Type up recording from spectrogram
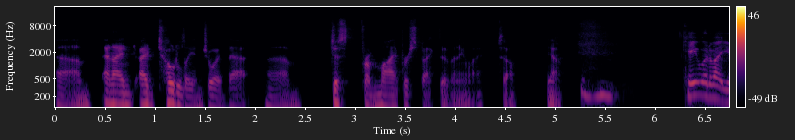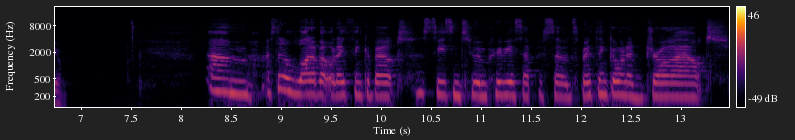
um, and I, I totally enjoyed that, um, just from my perspective, anyway. So yeah. Kate, what about you? Um, I said a lot about what I think about season two in previous episodes, but I think I want to draw out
